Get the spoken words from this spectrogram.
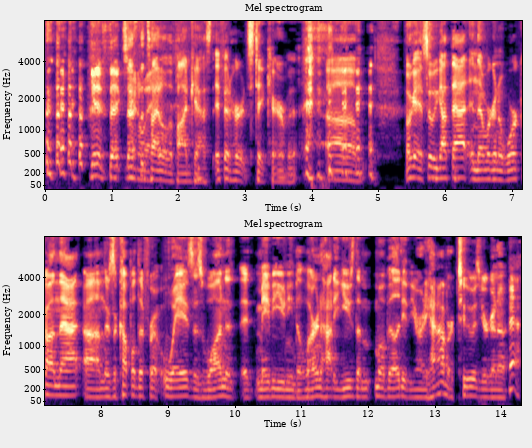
it That- fixed that's right the away. title of the podcast. If it hurts, take care of it. Um, okay, so we got that, and then we're going to work on that. Um, there's a couple different ways. As one, it, it, maybe you need to learn how to use the mobility that you already have, or two is you're going to Yeah.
